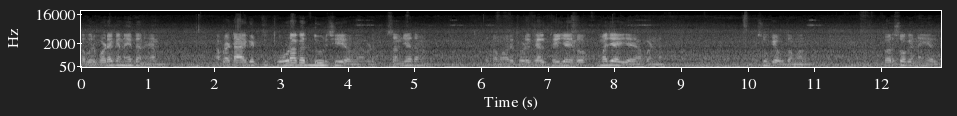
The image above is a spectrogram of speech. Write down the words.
ખબર પડે કે નહીં તને એમ? આપણા ટાર્ગેટથી થોડાક જ દૂર છીએ હવે આપણે. સમજ્યા તમે? તો તમારે થોડીક હેલ્પ થઈ જાય તો મજા આવી જાય આપણને. શું કહેવું તમારું? કરશો કે નહીં હેલ્પ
